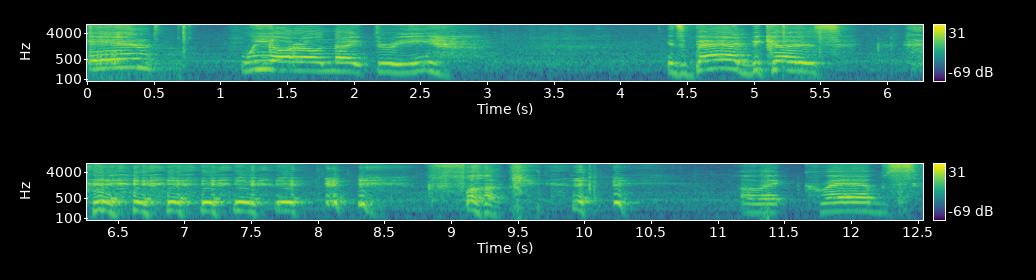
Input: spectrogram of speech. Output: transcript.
And we are on night three. It's bad because... Fuck. Alright, Krabs.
